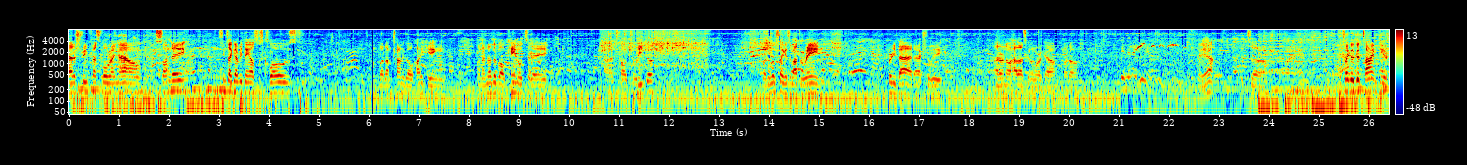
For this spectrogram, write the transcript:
At a street festival right now. Sunday. Seems like everything else is closed. But I'm trying to go hiking on another volcano today. Uh, it's called Telica. But it looks like it's about to rain. Pretty bad, actually. I don't know how that's gonna work out, but um. But yeah, it's uh, looks like a good time here,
